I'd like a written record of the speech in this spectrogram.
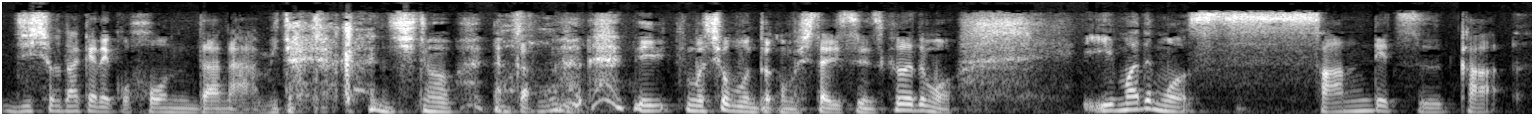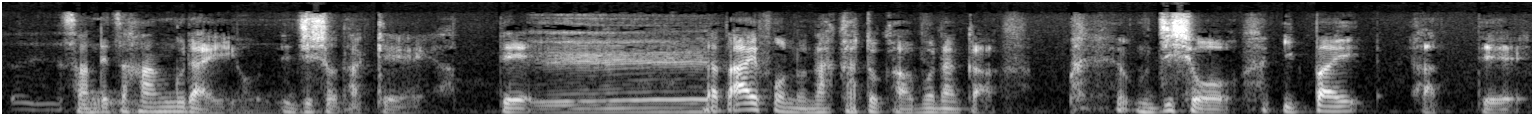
辞書だけでこう本棚みたいな感じの、なんか、で、まあ処分とかもしたりするんですけど、でも、今でも3列か、3列半ぐらい辞書だけあって、へあと iPhone の中とかもなんか、辞書いっぱいあって、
